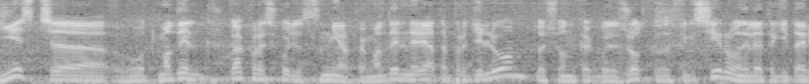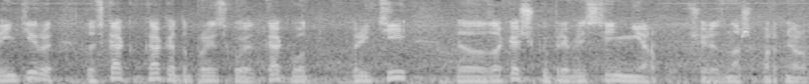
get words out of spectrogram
есть э, вот модель, как происходит с нерпой? Модельный ряд определен, то есть он как бы жестко зафиксирован, или это какие-то ориентиры? То есть как, как это происходит? Как вот прийти э, заказчику и приобрести нерпу через наших партнеров?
